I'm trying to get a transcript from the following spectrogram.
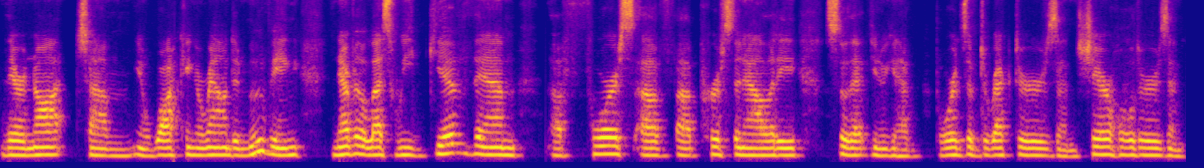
they're not, um, you know, walking around and moving. Nevertheless, we give them a force of uh, personality so that you know you have boards of directors and shareholders and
